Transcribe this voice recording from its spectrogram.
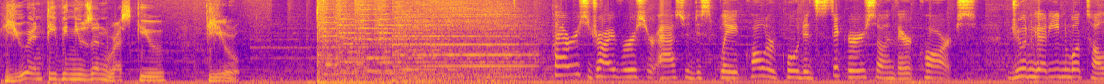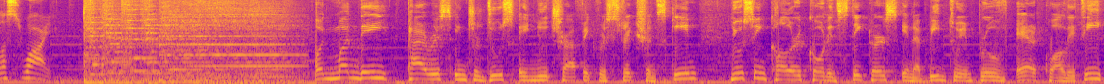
UNTV News and Rescue, Europe. Paris drivers are asked to display color-coded stickers on their cars. June Garin will tell us why. On Monday, Paris introduced a new traffic restriction scheme using color-coded stickers in a bid to improve air quality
